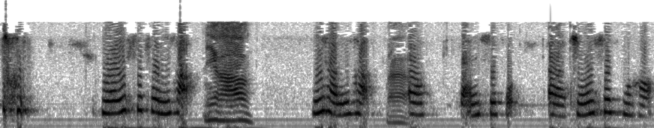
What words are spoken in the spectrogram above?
喂，师傅你好，你好，你好，你好，啊，呃，感恩师傅，呃，请问师傅哈，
